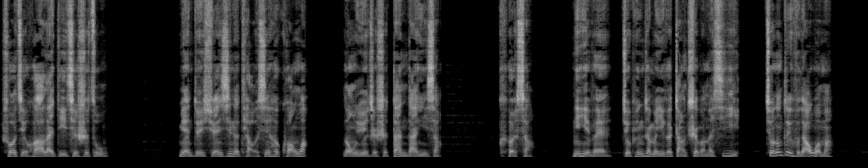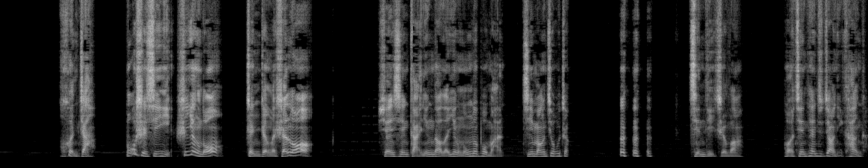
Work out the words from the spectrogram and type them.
说起话来底气十足。面对玄心的挑衅和狂妄，龙宇只是淡淡一笑：“可笑，你以为就凭这么一个长翅膀的蜥蜴就能对付了我吗？”混账！不是蜥蜴，是应龙，真正的神龙。玄心感应到了应龙的不满，急忙纠正：“呵呵呵，井底之蛙，我今天就叫你看看，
